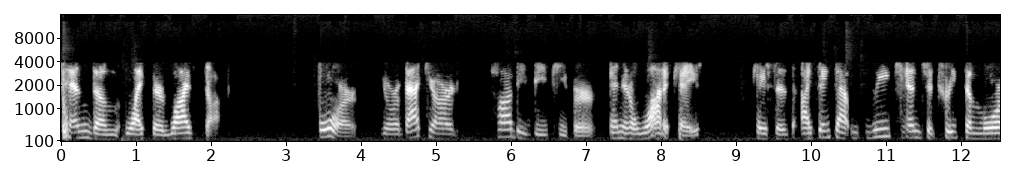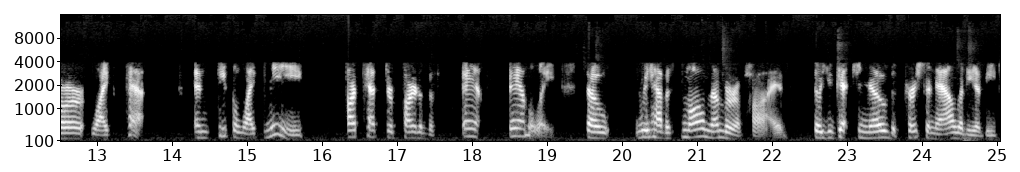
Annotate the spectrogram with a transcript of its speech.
tend them like they're livestock or you're a backyard hobby beekeeper. And in a lot of case cases i think that we tend to treat them more like pets. And people like me our pets are part of the fam- family. So we have a small number of hives so you get to know the personality of each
